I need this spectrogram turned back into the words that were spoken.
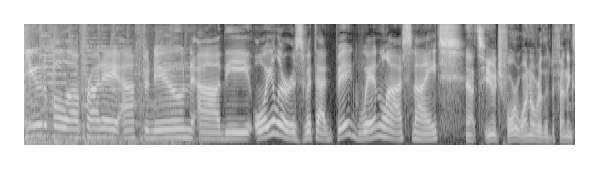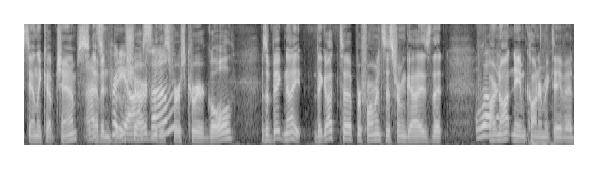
Beautiful uh, Friday afternoon. Uh, the Oilers with that big win last night. Yeah, huge. 4 1 over the defending Stanley Cup champs. That's Evan Bouchard awesome. with his first career goal. It was a big night. They got uh, performances from guys that Well, are not named Connor McDavid.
